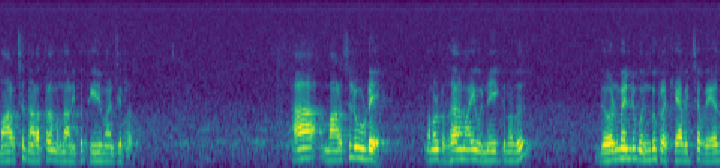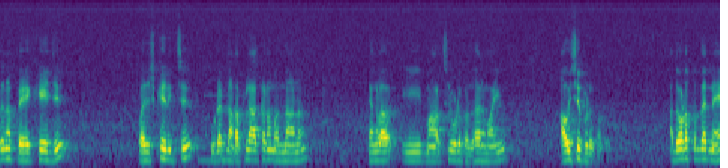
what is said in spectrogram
മാർച്ച് നടത്തണമെന്നാണ് ഇപ്പോൾ തീരുമാനിച്ചിട്ടുള്ളത്. ആ മാർച്ചിലൂടെ നമ്മൾ പ്രധാനമായി ഉന്നയിക്കുന്നത് ഗവൺമെന്റ് മുൻപ് പ്രഖ്യാപിച്ച വേതന പാക്കേജ് പരിഷ്കരിച്ച് ഉടൻ നടപ്പിലാക്കണമെന്നാണ് ഞങ്ങൾ ഈ മാർച്ചിലൂടെ പ്രധാനമായും ആവശ്യപ്പെടുന്നത്. അതോടൊപ്പം തന്നെ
